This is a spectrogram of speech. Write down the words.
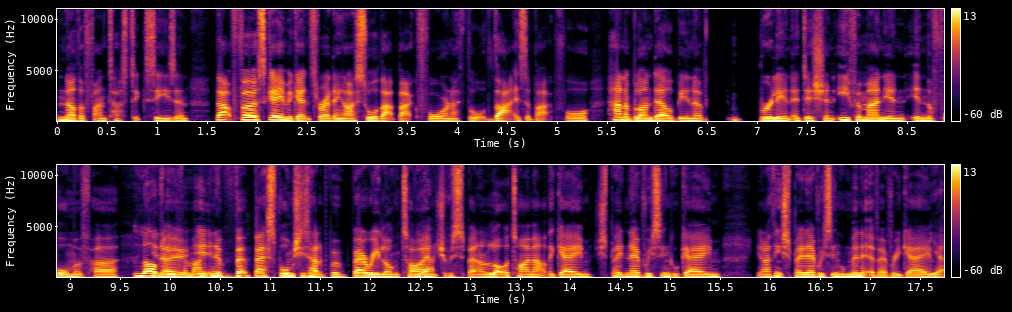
another fantastic season. That first game against Reading, I saw that back four and I thought that is a back four. Hannah Blundell being a brilliant addition. Aoife Mannion in the form of her, Love you know, in a best form she's had for a very long time. Yeah. She spent a lot of time out of the game. She's played in every single game. You know, I think she's played every single minute of every game. Yeah.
